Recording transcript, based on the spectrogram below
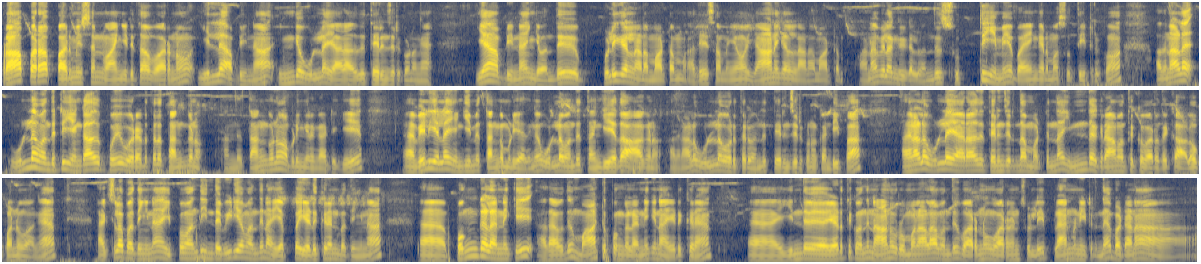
ப்ராப்பராக பர்மிஷன் வாங்கிட்டு தான் வரணும். இல்லை அப்படின்னா இங்கே உள்ள யாராவது தெரிஞ்சிருக்கணுங்க. ஏன் அப்படின்னா இங்கே வந்து புலிகள் நடமாட்டம் அதே சமயம் யானைகள் நடமாட்டம் வனவிலங்குகள் வந்து சுற்றியுமே பயங்கரமாக சுற்றிட்டு இருக்கோம். அதனால் உள்ளே வந்துட்டு எங்காவது போய் ஒரு இடத்துல தங்கணும். அந்த தங்கணும் அப்படிங்கிறங்காட்டிக்கு வெளியெல்லாம் எங்கேயுமே தங்க முடியாதுங்க. உள்ளே வந்து தங்கியே தான் ஆகணும். அதனால் உள்ள ஒருத்தர் வந்து தெரிஞ்சிருக்கணும் கண்டிப்பாக அதனால் உள்ளே யாராவது தெரிஞ்சிருந்தால் மட்டும்தான் இந்த கிராமத்துக்கு வரதுக்கு அலோவ் பண்ணுவாங்க. ஆக்சுவலாக பார்த்தீங்கன்னா இப்போ வந்து இந்த வீடியோ வந்து நான் எப்போ எடுக்கிறேன்னு பார்த்தீங்கன்னா பொங்கல் அன்னைக்கு அதாவது மாட்டு பொங்கல் அன்னைக்கு நான் எடுக்கிறேன். இந்த இடத்துக்கு வந்து நானும் ரொம்ப நாளாக வந்து வரணும் வரேன்னு சொல்லி பிளான் பண்ணிகிட்டு இருந்தேன். பட் ஆனால்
